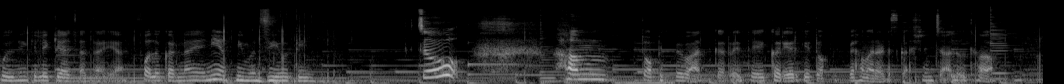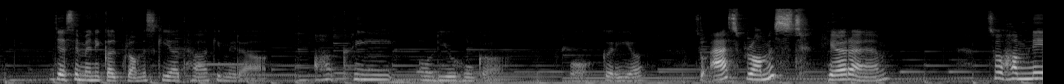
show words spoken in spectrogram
बोलने के लिए क्या जाता है यार? फॉलो करना नहीं अपनी मर्ज़ी होती है। तो हम टॉपिक पे बात कर रहे थे। करियर के टॉपिक पे हमारा डिस्कशन चालू था। जैसे मैंने कल प्रॉमिस किया था कि मेरा आखिरी ऑडियो होगा for career so as promised here I am so हमने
